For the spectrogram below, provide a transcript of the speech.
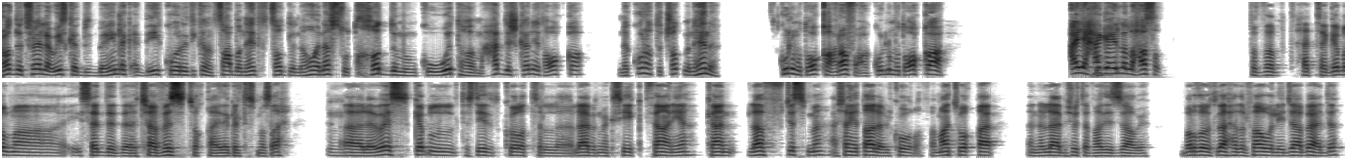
ردّة فعل العويس كانت بتبيّن لك قد إيه الكورة دي كانت صعبة إن هي تتصَد، لإن هو نَفْسه اتخض من قوتها، ما حدّش كان يتوقّع إن الكورة هتتشاط من هنا، كُلّه متوقّع رفعة، كُلّه متوقّع أي حاجة إلا اللي حصل. بالضبط، حتى قبل ما يسدد تشافيز أتوقع إذا قلت اسمه صح، العويس قبل تسديدة كرة ال لاعب المكسيك بثانية كان لاف جسمه عشان يطالع الكورة، فما توقع أن اللاعب يشوتها في هذه الزاوية، برضه لو تلاحظ الفاول اللي جاء بعده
